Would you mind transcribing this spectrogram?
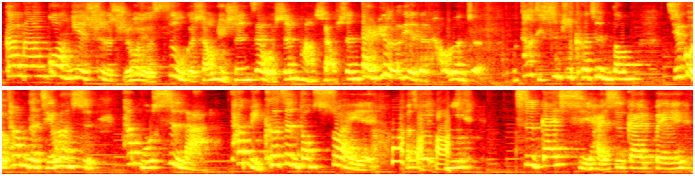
刚刚逛夜市的时候，有四五个小女生在我身旁小声但热烈的讨论着我到底是不是柯震东，结果他们的结论是他不是啦。他比柯震东帅耶！他说：“你是该喜还是该悲？”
